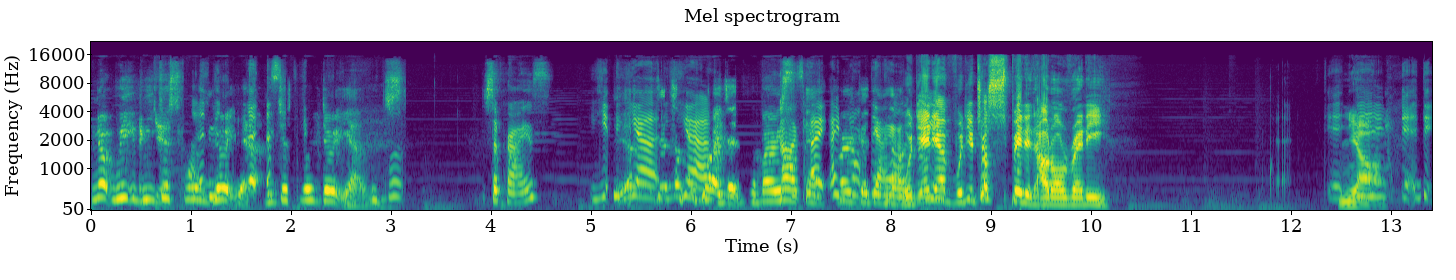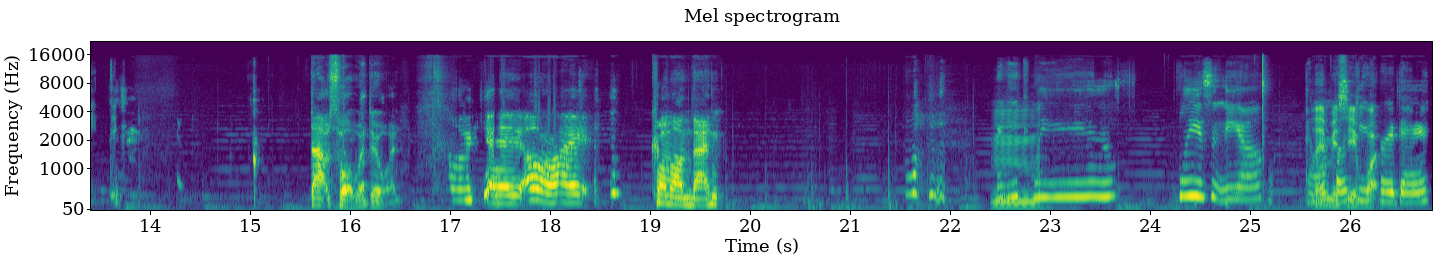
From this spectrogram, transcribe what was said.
No, we, we Yeah. just won't do it yet. We just won't do it yet. Just, Well, Surprise? Y- yeah, yeah. It's a. It's a very, Okay. it's a I- I very don't good think Yeah. Would any of, would you just spit it out already? Eh, Yeah. That's what we're doing. Okay, alright. Come on then. Pretty Hmm, please. Please, Neo. I Let me see what- For a day.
